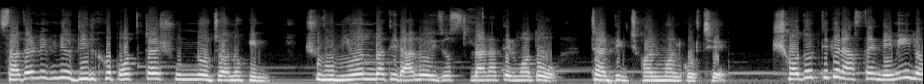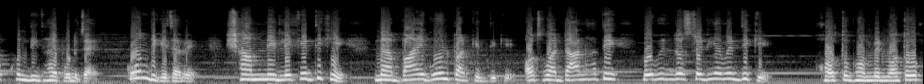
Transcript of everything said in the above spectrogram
সাদার্ন এভিনিউ দীর্ঘ পথটা শূন্য জনহীন। শুধু নিয়নবাতির আলোয় জ্যোৎস্না রাতের মতো চারদিক ঝলমল করছে। সদর থেকে রাস্তায় নেমেই লক্ষণ দ্বিধায় পড়ে যায়। কোন দিকে যাবে? সামনে লেকের দিকে না বাঁয় গোল পার্কের দিকে, অথবা ডান হাতে রবীন্দ্র স্টেডিয়ামের দিকে? হতভম্বের মতো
